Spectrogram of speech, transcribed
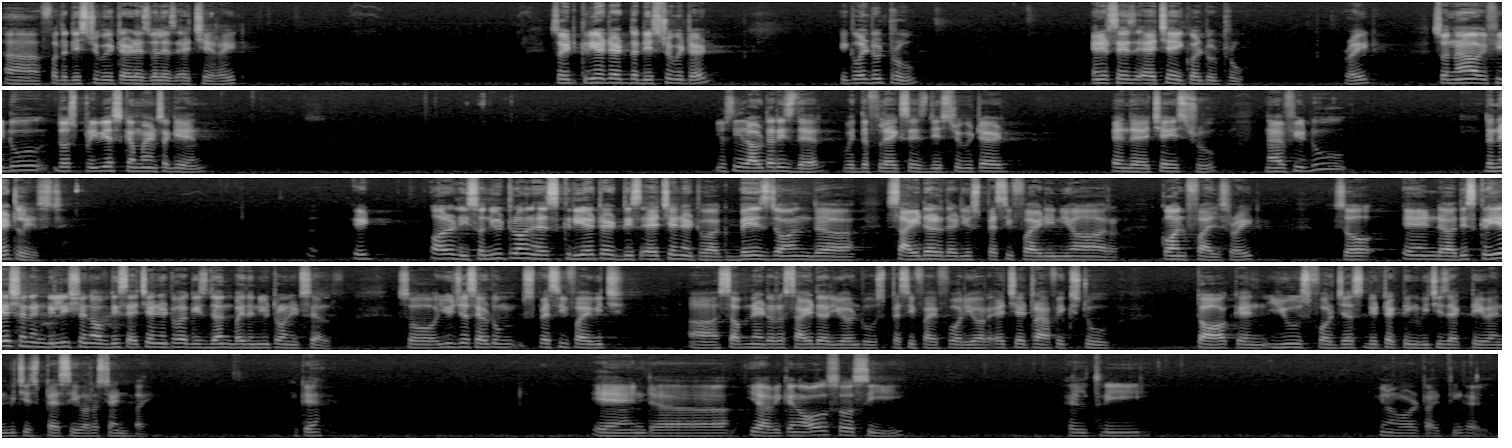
uh, for the distributed as well as HA, right? So it created the distributed equal to true, and it says HA equal to true, right? So now if you do those previous commands again, you see router is there with the flag says distributed and the HA is true. Now if you do the net list, it already, so Neutron has created this HA network based on the CIDR that you specified in your conf files, right? So, and uh, this creation and deletion of this HA network is done by the Neutron itself. So you just have to specify which uh, subnet or a CIDR you want to specify for your HA traffics to talk and use for just detecting which is active and which is passive or a standby. Okay? And uh, yeah, we can also see L3, you know what, I think I'll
